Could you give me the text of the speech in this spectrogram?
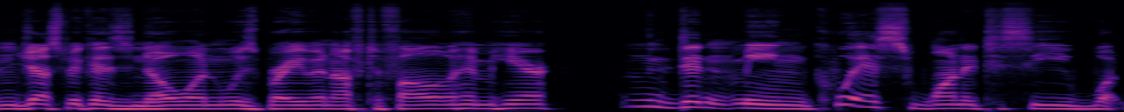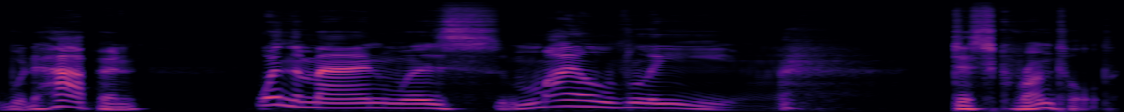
And Just because no one was brave enough to follow him here didn't mean Quiss wanted to see what would happen when the man was mildly disgruntled.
